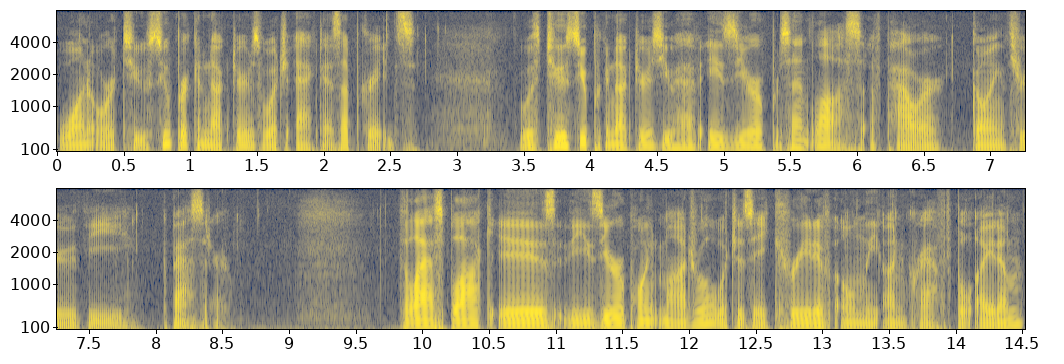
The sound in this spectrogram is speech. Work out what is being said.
one or two superconductors, which act as upgrades. With two superconductors, you have a 0% loss of power going through the capacitor. The last block is the zero-point module, which is a creative-only uncraftable item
